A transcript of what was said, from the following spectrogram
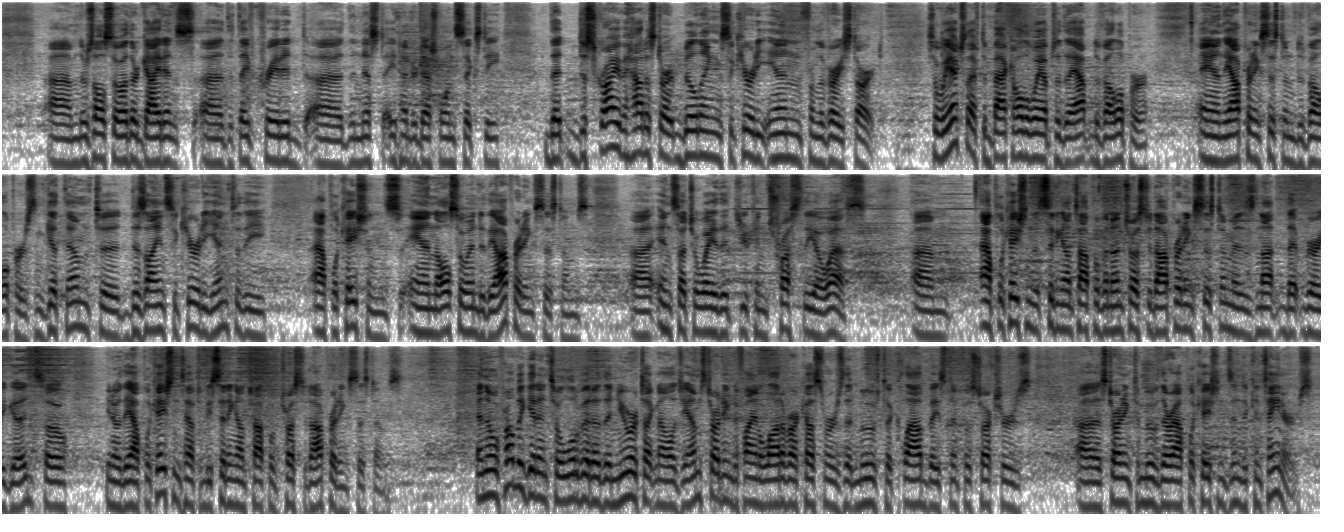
Um, there's also other guidance uh, that they've created, uh, the NIST 800-160, that describe how to start building security in from the very start. So we actually have to back all the way up to the app developer and the operating system developers and get them to design security into the applications and also into the operating systems uh, in such a way that you can trust the OS. Um, application that's sitting on top of an untrusted operating system is not that very good, so you know, the applications have to be sitting on top of trusted operating systems. And then we'll probably get into a little bit of the newer technology. I'm starting to find a lot of our customers that move to cloud-based infrastructures, uh, starting to move their applications into containers,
